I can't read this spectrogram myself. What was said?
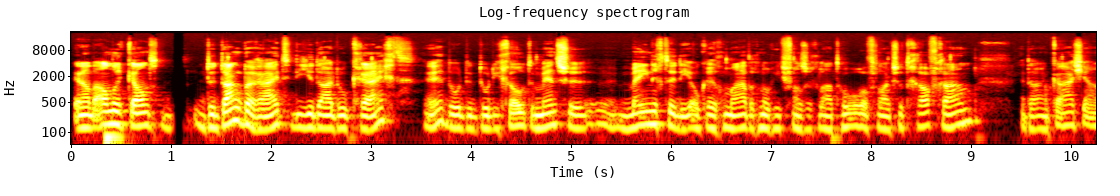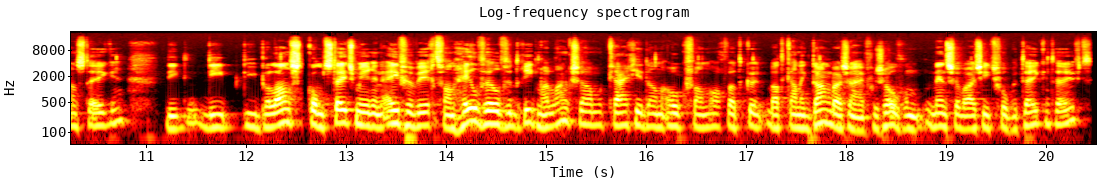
En aan de andere kant de dankbaarheid die je daardoor krijgt, hè, door, de, door die grote mensenmenigte eh, die ook regelmatig nog iets van zich laat horen of langs het graf gaan daar een kaarsje aansteken, die, die, die balans komt steeds meer in evenwicht van heel veel verdriet, maar langzaam krijg je dan ook van, oh, wat, wat kan ik dankbaar zijn voor zoveel mensen waar ze iets voor betekend heeft.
